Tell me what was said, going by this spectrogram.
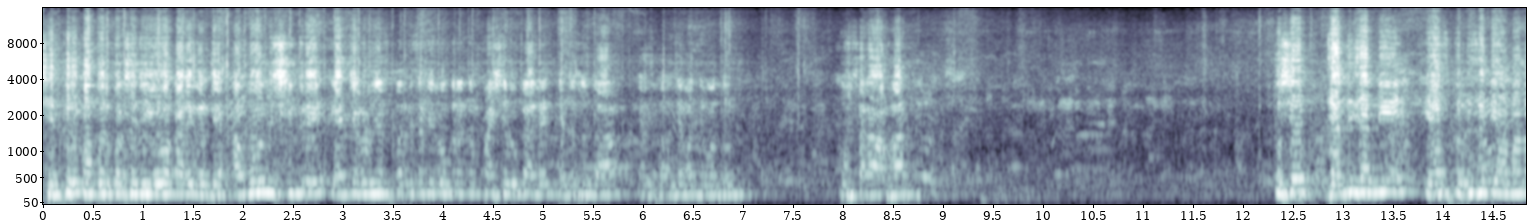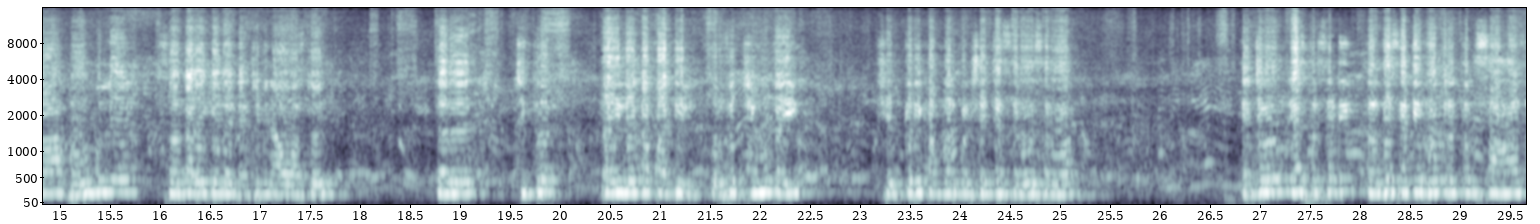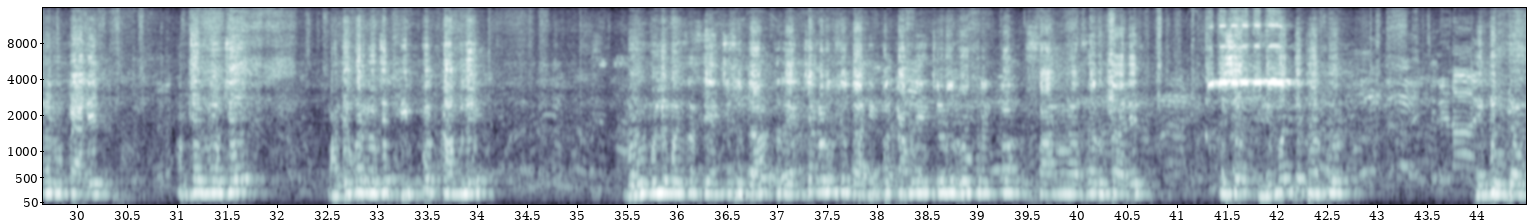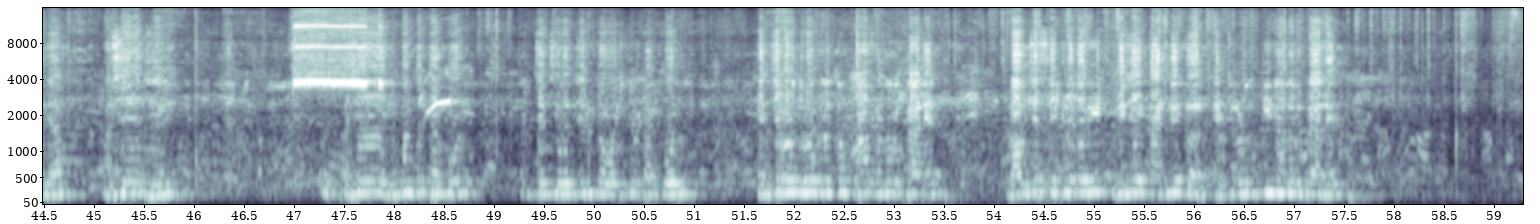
शेतकरी कामगार पक्षाचे युवा कार्यकर्ते अमोल शिंगरे यांच्याकडून या स्पर्धेसाठी रोख रक्कम पाचशे रुपये आले त्यांचा सुद्धा या स्पर्धेच्या माध्यमातून खूप सारा आभार. तसेच ज्यांनी ज्यांनी या स्पर्धेसाठी आम्हाला बहुमूल्य सहकार्य केलंय त्यांची मी नावं वाचतोय. तर चित्रताई लेखा पाटील उर्फ चिमूताई शेतकरी कामगार पक्षाच्या सर्व सर्व आमच्याकडून या स्पर्धेसाठी स्पर्धेसाठी रोख रक्कम सहा हजार रुपये आले आमच्या गावचे माधवकर गावचे दीपक कांबले बहुमूल्य मदत असते यांची सुद्धा तर यांच्याकडून सुद्धा दीपक कांबले यांच्याकडून रोख रक्कम सहा हजार रुपये आले तसेच हेमंत ठाकूर हेमंत उद्या असे जे असे हेमंत ठाकूर त्यांच्या चिरंजीवी वैष्णव ठाकूर यांच्याकडून रोख रक्कम पाच हजार रुपये आले गावचे सेक्रेटरी विजय कांडेकर यांच्याकडून तीन हजार रुपये आले.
